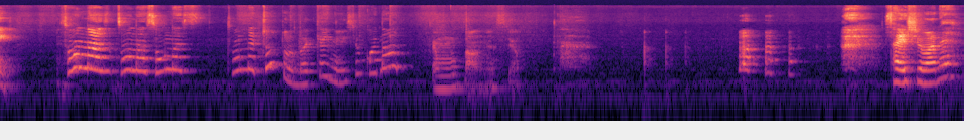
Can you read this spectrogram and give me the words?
にそんなそんなそんなそんなちょっとだけにしようかなって思ったんですよ。最初はね。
